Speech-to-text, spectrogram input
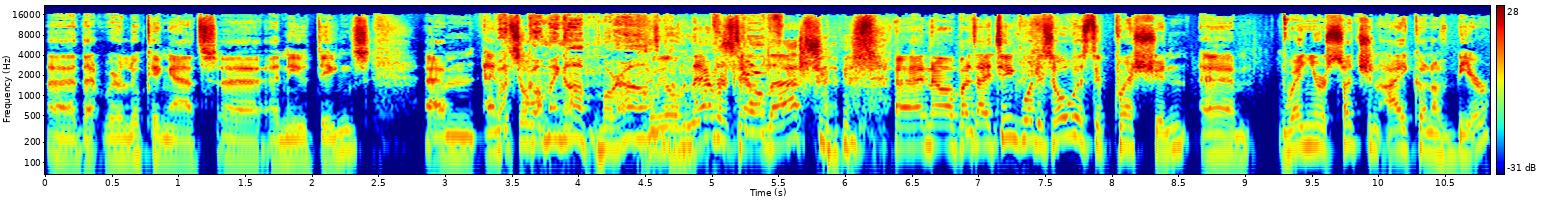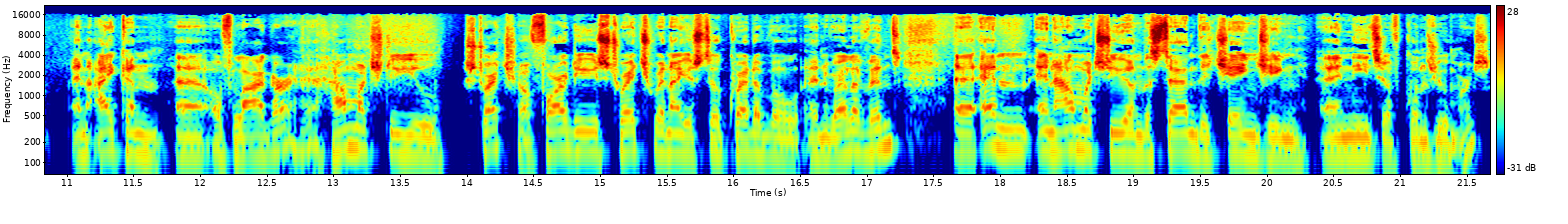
uh, that we're looking at uh, new things. Um, and What's it's coming up, Moran? We'll never tell that. uh, no, but I think what is always the question um, when you're such an icon of beer, an icon uh, of lager, uh, how much do you stretch? How far do you stretch? When are you still credible and relevant? Uh, and and how much do you understand the changing uh, needs of consumers?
